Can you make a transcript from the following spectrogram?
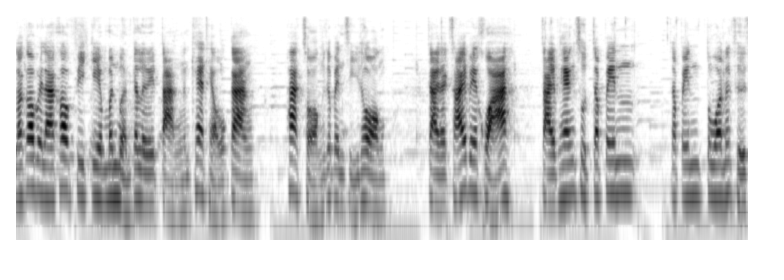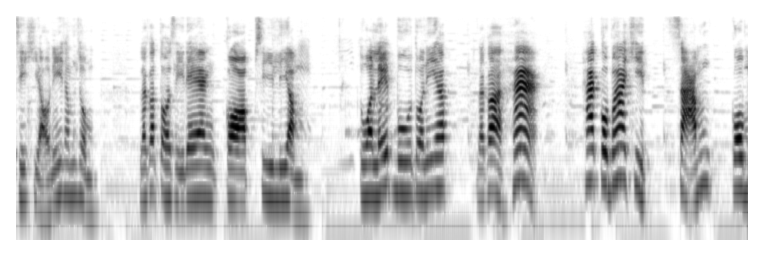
แล้วก็เวลาเข้าฟรีเกมมันเหมือนกันเลยต่างกันแค่แถวกลาง ภาค 2 จะเป็นสีทอง จ่ายจากซ้ายไปขวา จ่ายแพงสุดจะเป็นจะเป็นตัวหนังสือสีเขียวนี้ท่านผู้ชม แล้วก็ตัวสีแดงกรอบสี่เหลี่ยม ตัวเลดบูตัวนี้ครับ แล้วก็ 5 5กลม5ขีด3กลม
